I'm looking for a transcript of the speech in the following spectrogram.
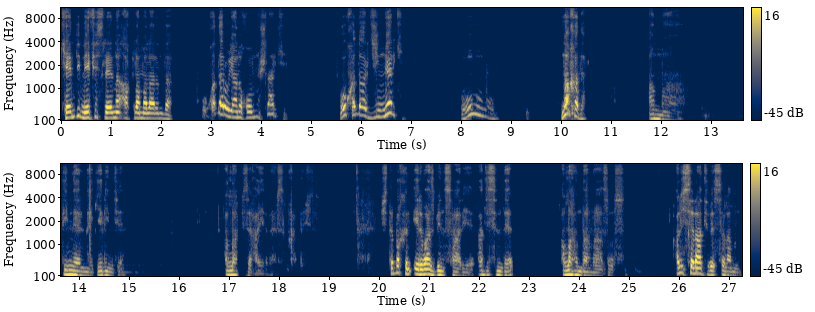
kendi nefislerine aklamalarında o kadar uyanık olmuşlar ki, o kadar cinler ki, o ne kadar. Ama dinlerine gelince Allah bize hayır versin kardeşler. İşte bakın İrvaz bin Sariye hadisinde Allah ondan razı olsun. Aleyhisselatü Vesselam'ın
